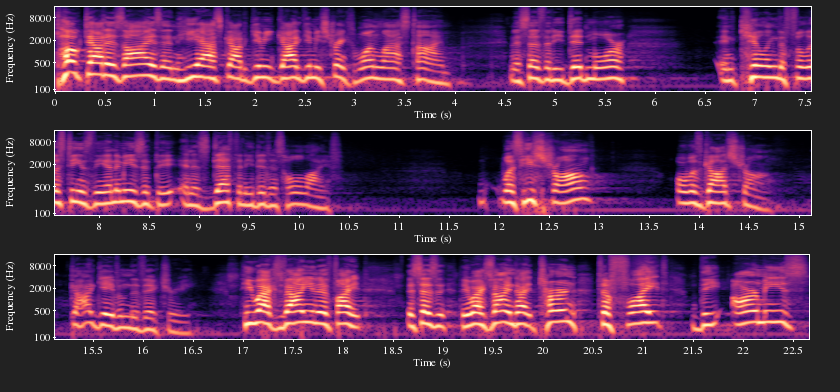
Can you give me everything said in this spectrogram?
poked out his eyes, and he asked God, Give me, God, give me strength one last time. And it says that he did more in killing the Philistines, the enemies, at the, in his death than he did his whole life. Was he strong or was God strong? God gave him the victory. He waxed valiant in fight. It says they waxed valiant in fight, turned to flight the armies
